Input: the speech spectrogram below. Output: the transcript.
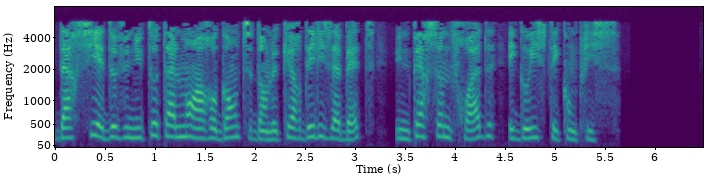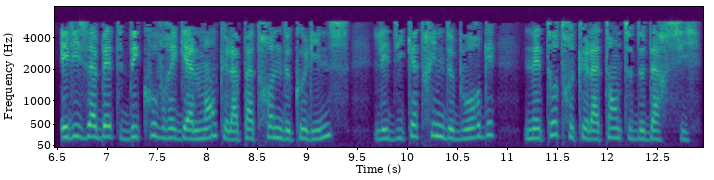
Darcy est devenue totalement arrogante dans le cœur d'Elisabeth, une personne froide, égoïste et complice. Elisabeth découvre également que la patronne de Collins, Lady Catherine de Bourgh, n'est autre que la tante de Darcy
